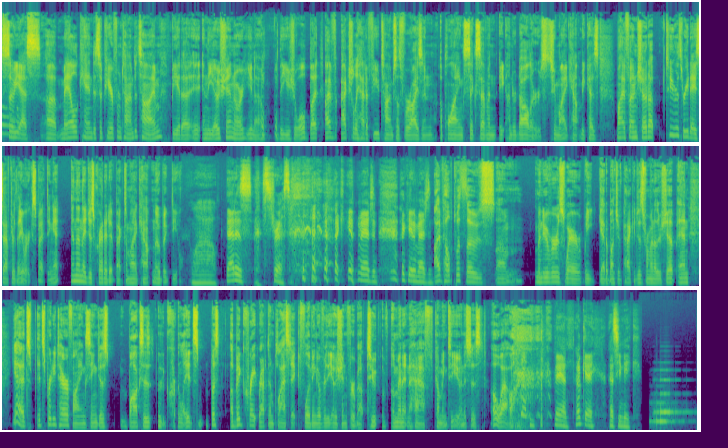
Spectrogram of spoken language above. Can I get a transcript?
So yes, uh, mail can disappear from time to time, be it uh, in the ocean or you know the usual. But I've actually had a few times with Verizon applying six, seven, eight hundred dollars to my account because my phone showed up two or three days after they were expecting it, and then they just credit it back to my account. No big deal. Wow. That is stress. I can't imagine. I can't imagine. I've helped with those um, maneuvers where we get a bunch of packages from another ship, and yeah, it's it's pretty terrifying seeing just boxes. It's just a big crate wrapped in plastic floating over the ocean for about two a minute and a half coming to you, and it's just oh wow. Man, okay, that's unique.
